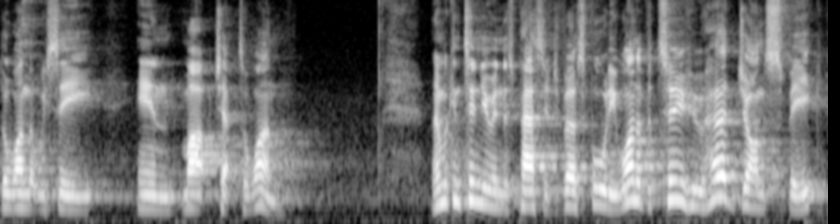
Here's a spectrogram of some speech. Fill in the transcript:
the one that we see in Mark chapter 1. Then we continue in this passage, verse 40. One of the two who heard John speak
